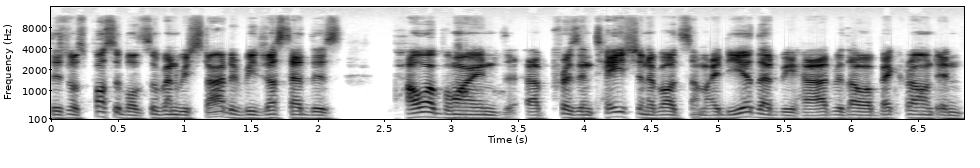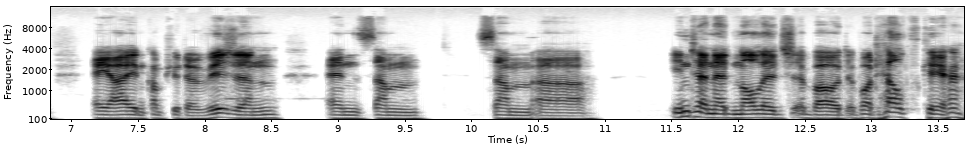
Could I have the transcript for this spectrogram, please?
this was possible. So when we started, we just had this PowerPoint uh, presentation about some idea that we had with our background in AI and computer vision and some some uh, internet knowledge about about healthcare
